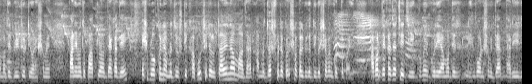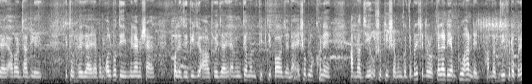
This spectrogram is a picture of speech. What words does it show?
আমাদের বীর্যটি অনেক সময় পানির মতো পাতলা দেখা দেয়। এসব লক্ষণে আমরা ওষুধটি খাব সেটা হলো টারেনা মাদার। আমরা দশ ফোঁটা করে সকাল বিকাল দুবার সেবন করতে পারি। আবার দেখা যাচ্ছে যে ঘুমের ঘুরে আমাদের লিঙ্গ অনেক সময় দাঁড়িয়ে যায়, আবার জাগলে শীতল হয়ে যায় এবং অল্পতেই মেলামেশার ফলে যে বীর্য আউট হয়ে যায় এবং তেমন তৃপ্তি পাওয়া যায় না। এসব লক্ষণে আমরা যে ওষুধটি সেবন করতে পারি সেটা হলো ক্যালাডিয়াম টু হান্ড্রেড। আমরা দুই ফোঁটা করে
